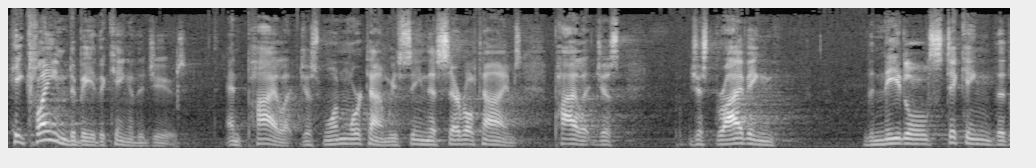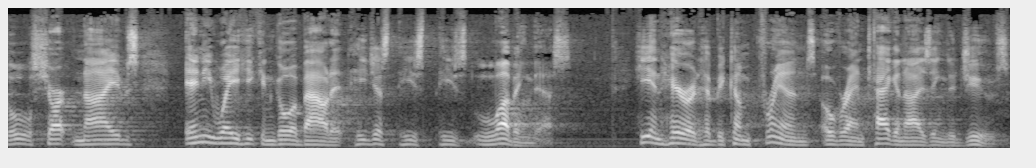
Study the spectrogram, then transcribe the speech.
he claimed to be the king of the Jews. And Pilate, just one more time, we've seen this several times. Pilate just, just driving the needles, sticking the little sharp knives, any way he can go about it. He just, he's, he's loving this. He and Herod have become friends over antagonizing the Jews.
